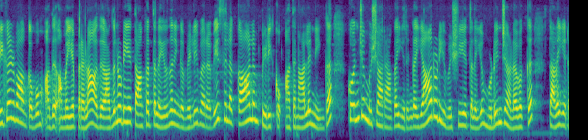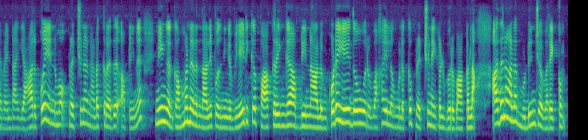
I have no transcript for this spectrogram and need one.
நிகழ்வாகவும் அது அமையப்பெறலாம். அது அதனுடைய தாக்கத்தில் இருந்து நீங்கள் வெளிவரவே சில காலம் பிடிக்கும். அதனால் நீங்கள் கொஞ்சம் உஷாராக இருங்க. யாருடைய விஷயத்துலையும் முடிஞ்ச அளவுக்கு தலையிட வேண்டாம். யாருக்கோ என்னமோ பிரச்சனை நடக்கிறது அப்படின்னு நீங்கள் கம்மன் இருந்தாலே போதும். நீங்கள் வேடிக்கை பார்க்குறீங்க அப்படின்னாலும் கூட ஏதோ ஒரு வகையில் உங்களுக்கு பிரச்சனைகள் உருவாகலாம். அதனால் முடிஞ்ச வரைக்கும்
